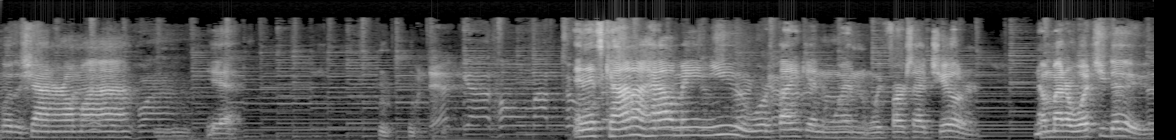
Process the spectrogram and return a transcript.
with a shiner on my eye. Yeah. And it's kind of how me and you were thinking when we first had children. No matter what you do,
